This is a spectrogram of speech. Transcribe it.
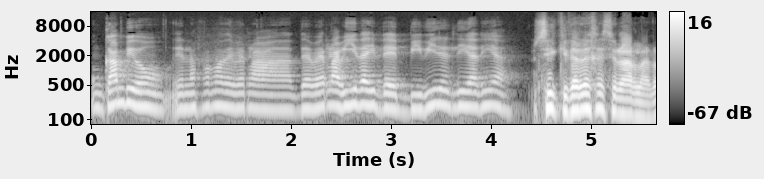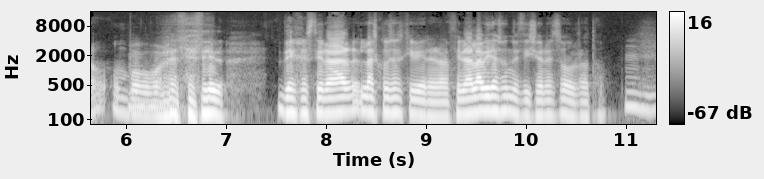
un cambio en la forma de ver, la, de ver la vida y de vivir el día a día. Sí, quizás de gestionarla, ¿no? Un poco, por decir, de gestionar las cosas que vienen. Al final la vida son decisiones todo el rato. Ujú.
